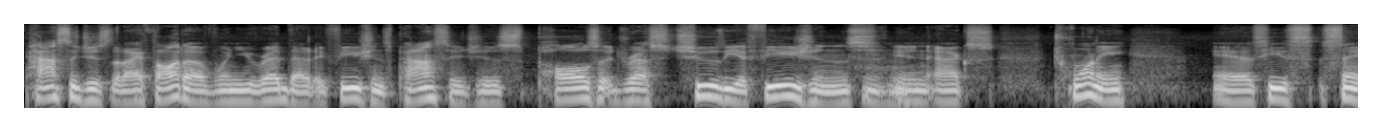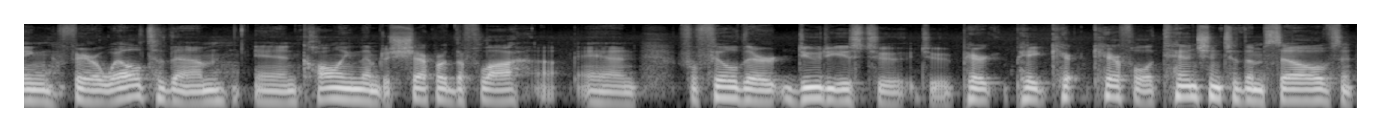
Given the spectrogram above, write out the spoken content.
passages that I thought of when you read that Ephesians passage is Paul's address to the Ephesians mm-hmm. in Acts 20 as he's saying farewell to them and calling them to shepherd the flock uh, and fulfill their duties to, to pay, pay careful attention to themselves and,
